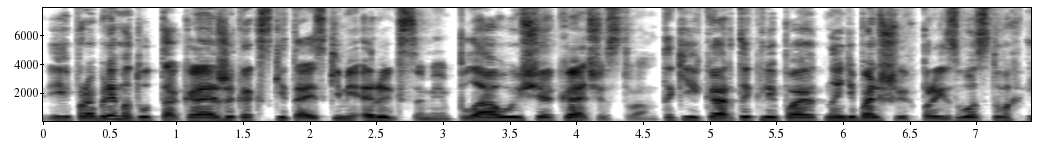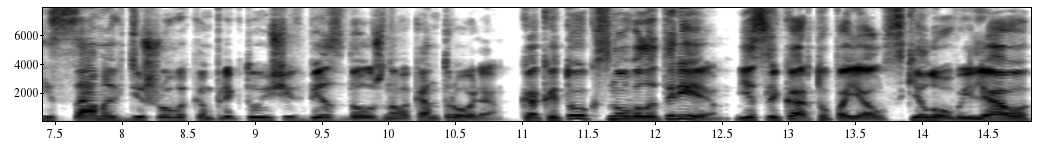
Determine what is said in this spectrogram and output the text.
И проблема тут такая же, как с китайскими RX, плавающее качество. Такие карты клепают на небольших производствах из самых дешевых комплектующих без должного контроля. Как итог, снова лотерея. Если карту паял скилловый ляо,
